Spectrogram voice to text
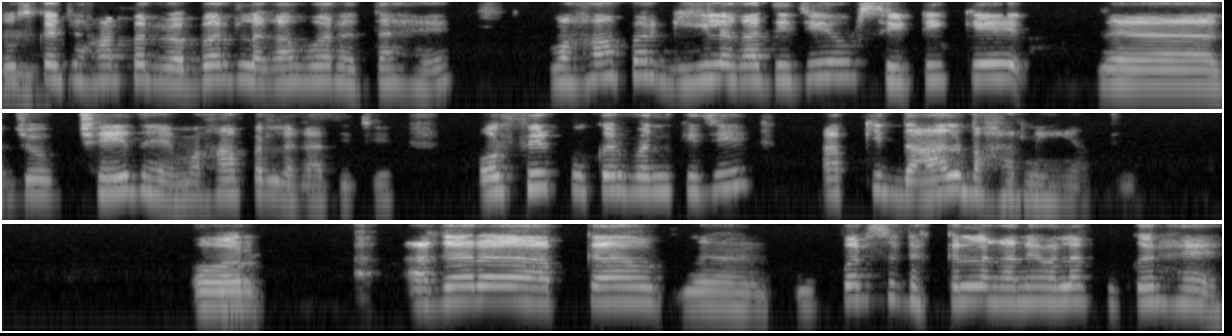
तो उसका जहाँ पर रबर लगा हुआ रहता है वहाँ पर घी लगा दीजिए और सीटी के जो छेद है वहाँ पर लगा दीजिए और फिर कुकर बंद कीजिए आपकी दाल बाहर नहीं आती। और अगर आपका ऊपर से ढक्कन लगाने वाला कुकर है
